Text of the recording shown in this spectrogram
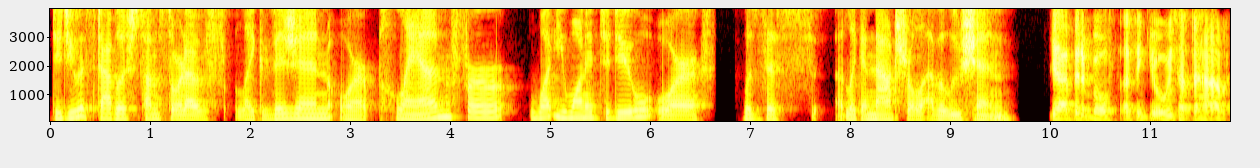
Did you establish some sort of like vision or plan for what you wanted to do, or was this uh, like a natural evolution? Yeah, a bit of both. I think you always have to have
